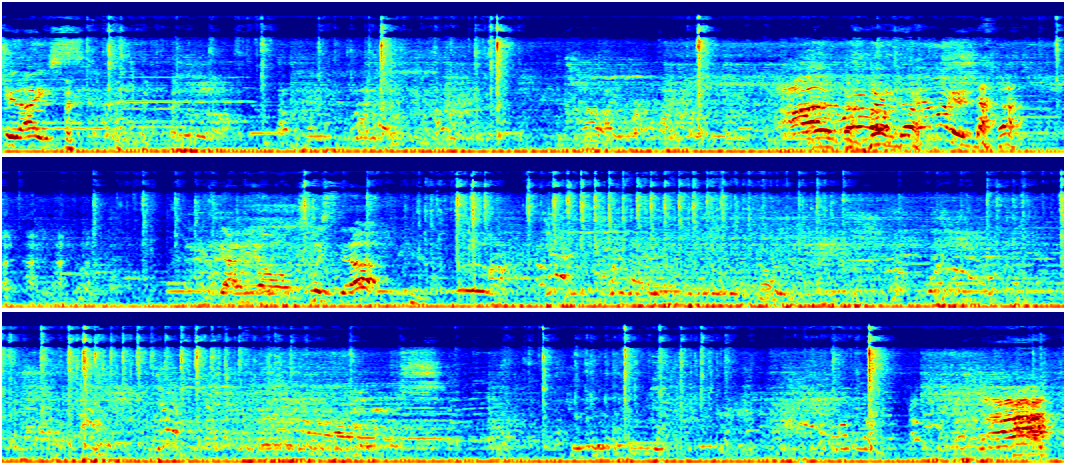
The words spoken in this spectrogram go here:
Bullshit ice. Ah, what am I doing? It's got me all twisted up. Ah!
